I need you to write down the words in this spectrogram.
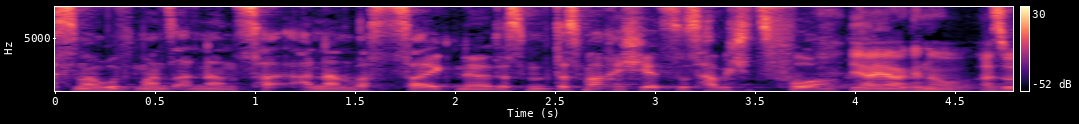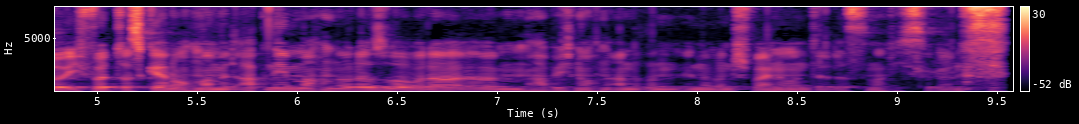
Erstmal ruft man es anderen, anderen was zeigt, ne? Das, das mache ich jetzt, das habe ich jetzt vor. Ja, ja, genau. Also ich würde das gerne auch mal mit abnehmen machen oder so, aber da ähm, habe ich noch einen anderen inneren Schweinehund, der das noch nicht so ganz...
